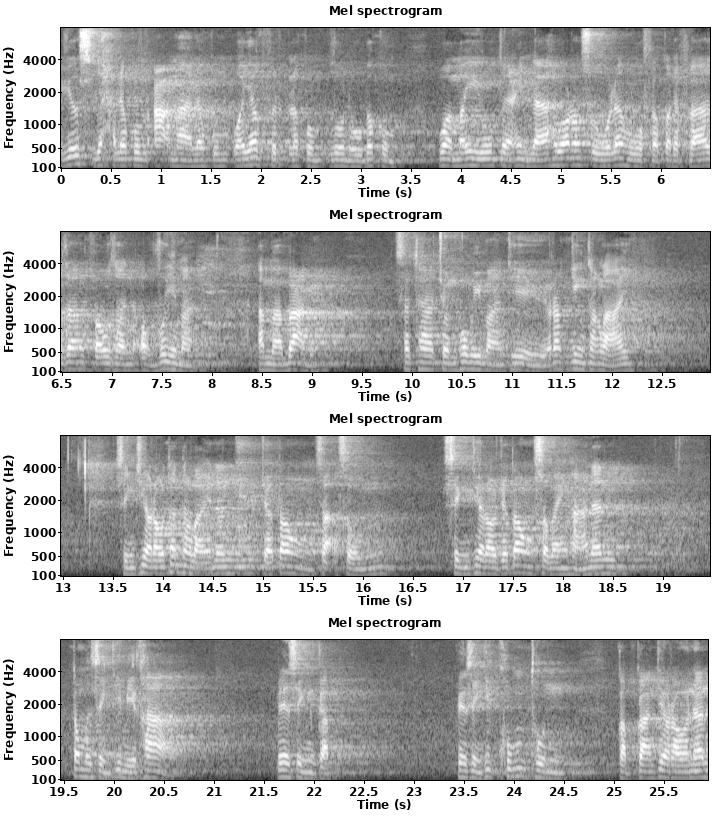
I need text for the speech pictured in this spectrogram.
يصلح لكم أعمالكم ويغفر لكم ذنوبكم ومن يطع الله ورسوله فقد فاز فوزا عظيما أما بعد ศรัทธาชนผู้มีมานที่รักยิ่งทั้งหลาย สิ่งที่เราท่านทั้งหลายนั้นจะต้องสะสม สิ่งที่เราจะต้องแสวงหานั้น ต้องเป็นสิ่งที่มีค่า เป็นสิ่งกับ เป็นสิ่งที่คุ้มทุนกับการที่เรานั้น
